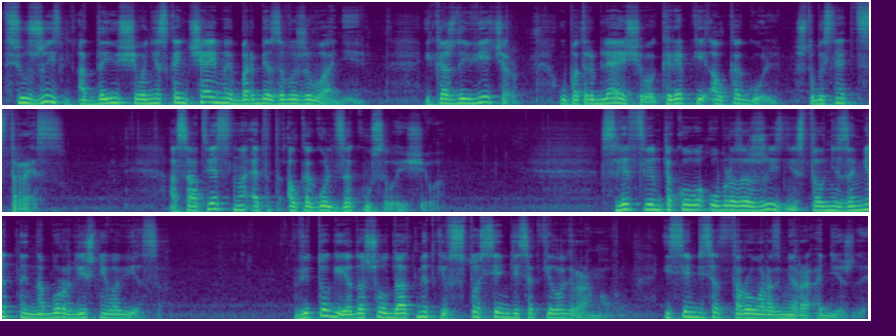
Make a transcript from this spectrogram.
всю жизнь отдающего нескончаемой борьбе за выживание и каждый вечер употребляющего крепкий алкоголь, чтобы снять стресс – а соответственно этот алкоголь закусывающего. Следствием такого образа жизни стал незаметный набор лишнего веса. В итоге я дошел до отметки в 170 килограммов и 72 размера одежды.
